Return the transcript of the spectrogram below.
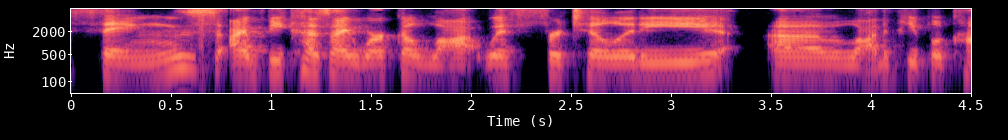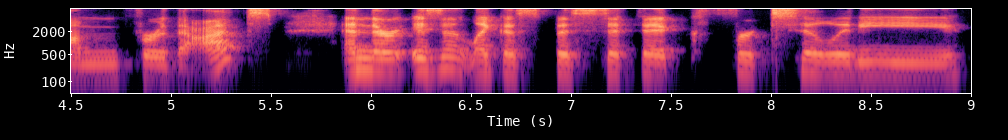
things. I, because i work a lot with fertility uh, a lot of people come for that. And there isn't like a specific fertility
